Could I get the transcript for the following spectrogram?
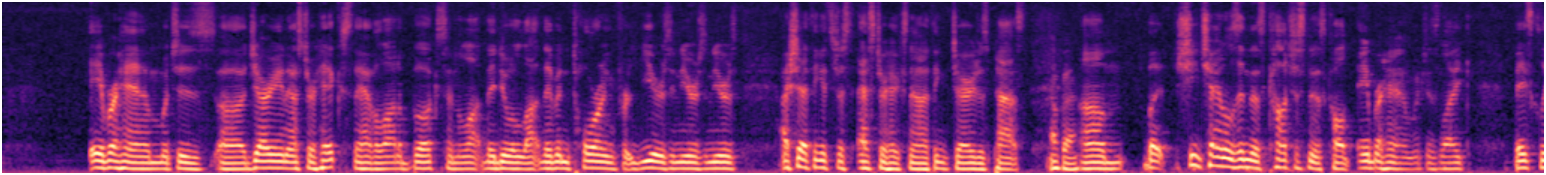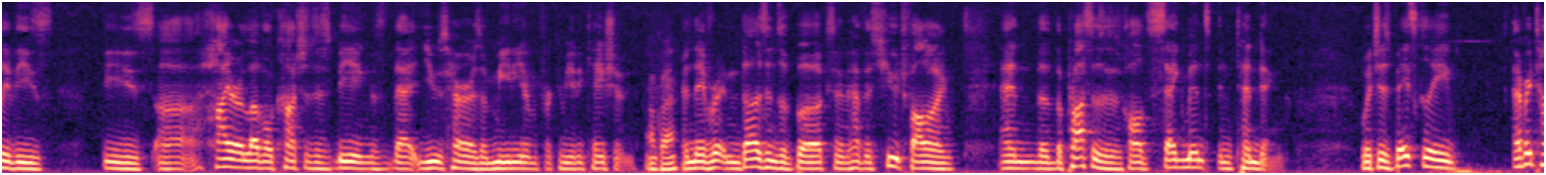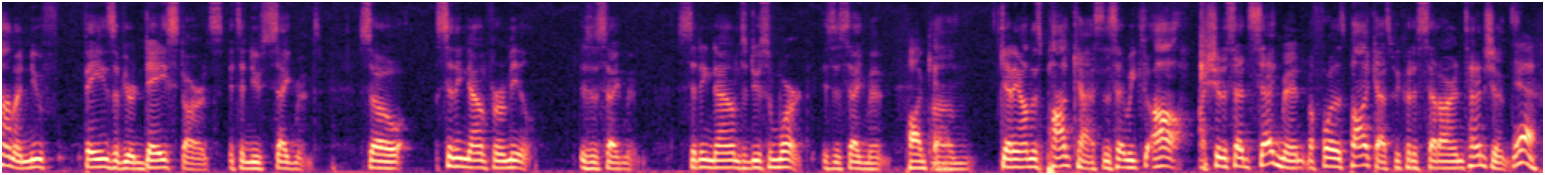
Abraham, which is uh, Jerry and Esther Hicks. They have a lot of books and a lot. They do a lot. They've been touring for years and years and years. Actually, I think it's just Esther Hicks now. I think Jerry just passed. okay. Um, but she channels in this consciousness called Abraham, which is like basically these these uh, higher level consciousness beings that use her as a medium for communication. Okay. And they've written dozens of books and have this huge following. And the the process is called segment intending, which is basically every time a new f- phase of your day starts, it's a new segment. So sitting down for a meal is a segment. Sitting down to do some work is a segment. Podcast. Um, getting on this podcast and said we c- oh I should have said segment before this podcast. We could have set our intentions. yeah.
